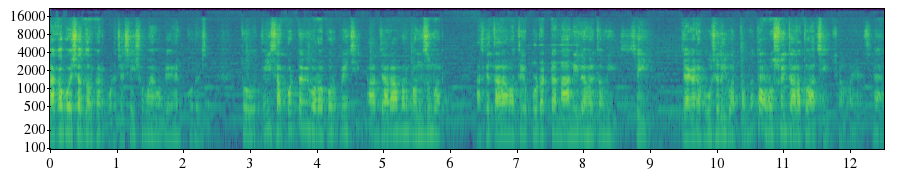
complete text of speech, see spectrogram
টাকা পয়সার দরকার পড়েছে সেই সময় আমাকে হেল্প করেছে। তো এই সাপোর্টটা আমি বরাবর পেয়েছি। আর যারা আমার কনজিউমার আজকে তারা আমার থেকে প্রোডাক্টটা না নিলে হয়তো আমি সেই জায়গাটা পৌঁছাতেই পারতাম না। তো অবশ্যই তারা তো আছেই। সবাই আছে। হ্যাঁ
